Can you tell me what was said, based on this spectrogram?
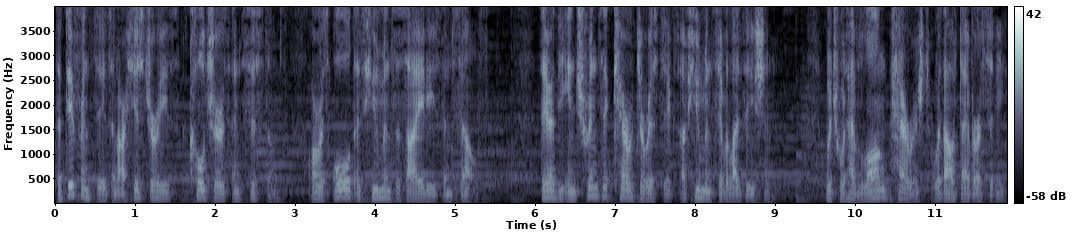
The differences in our histories, cultures, and systems are as old as human societies themselves. They are the intrinsic characteristics of human civilization, which would have long perished without diversity.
